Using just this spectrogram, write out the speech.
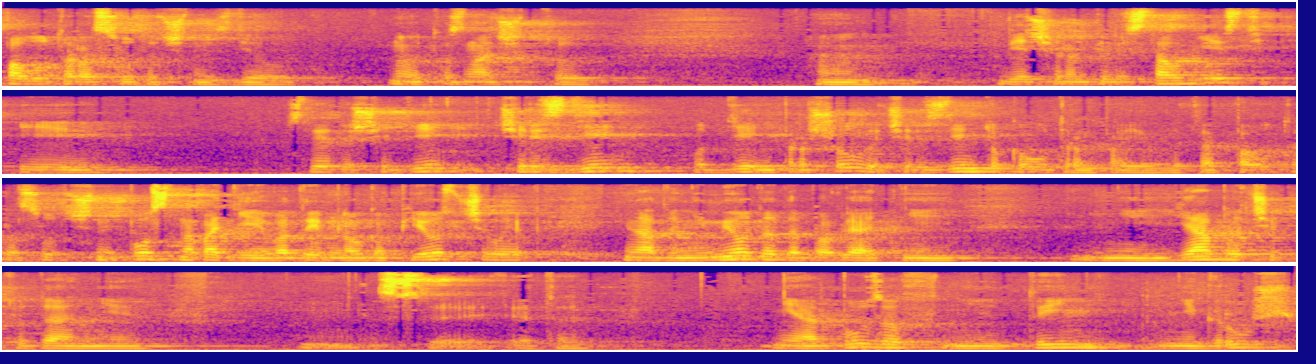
полуторасуточный сделал. Ну, это значит, что вечером перестал есть и следующий день, через день, вот день прошел и через день только утром поел. Это полуторасуточный пост на воде. Воды много пьет человек, не надо ни меда добавлять, ни, ни яблочек туда, ни э, это, ни арбузов, ни дынь, ни груш,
